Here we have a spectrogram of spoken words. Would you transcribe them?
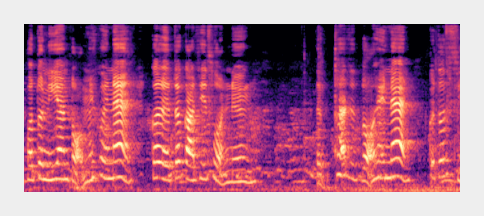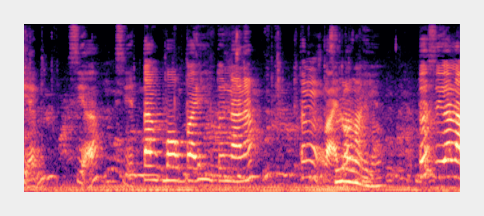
เพราะตัวนี้ยังต่อไม่ค่อยแน่นก็เลยต้องการที่ส่วนหนึ่งแต่ถ้าจะต่อให้แน่น ก็ต้องเสียเสียเสียตังค์เบาไปตัวนั้นนะตั้งหลายซื้อร้อยอะไรเหรอดูสีอะไร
